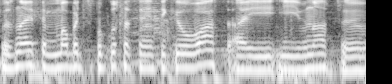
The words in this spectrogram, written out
Ви знаєте, мабуть, спокуса це не тільки у вас, а і, і в нас е,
